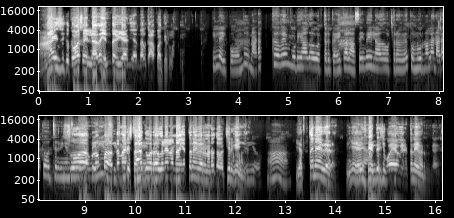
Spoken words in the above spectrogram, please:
ஆயுசுக்கு தோஷம் இல்லாத எந்த வியாதியா இருந்தாலும் காப்பாத்திரலாம். இல்ல இப்போ வந்து நடக்கவே முடியாத ஒருத்தர் கை கால் அசைவே இல்லாத ஒருத்தர் தொண்ணூறு நாள்ல நடக்க பெரிய ரொம்ப அந்த மாதிரி. ஸ்டாக் வர்றவங்களே நான் எத்தனை பேரை நடக்க ஆ. எத்தனை பேர்? எழுந்திருச்சு எந்திரிச்சு போய் எத்தனை பேர் இருக்காங்க?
